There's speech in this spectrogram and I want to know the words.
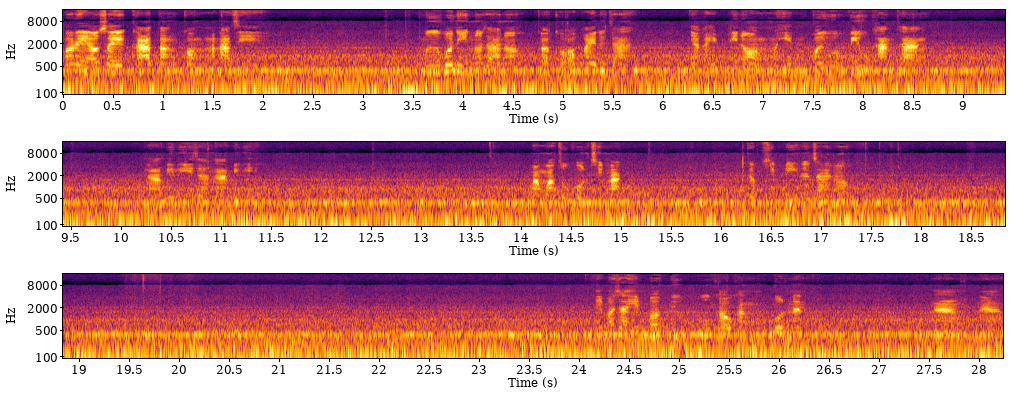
ก็เลยเอาใส่ขาตังกล่องมันาจีมือบนหนิงเนาะจ้ะเนาะก็ขออภัยด้วยจ้ะอยากให้พี่น้องมาเห็นวิวข้างทาง งามมิลีจ้างามมิลีหวังว่าทุกคนสิมักกับคลิปนี้นะจ้าเนาะเห็นว่าจะเห็นว่าวิวภูเขาข้างบนนั้นงามงาม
